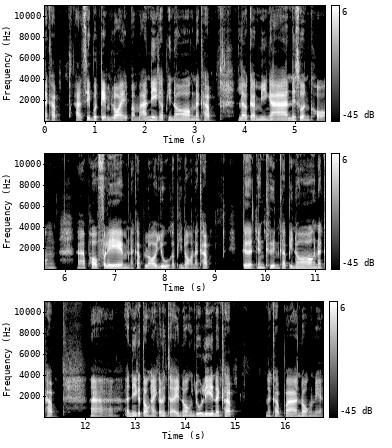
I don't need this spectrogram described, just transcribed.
นะครับ อาจสิบ่เต็มร้อยประมาณนี้ครับพี่น้องนะครับ แล้วก็มีงานในส่วนของอพ่อเฟรมนะครับรออยู่ครับพี่น้องนะครับ เกิดยังขึ้นครับพี่น้องนะครับอ่าอันนี้ก็ต้องให้กำลังใจน้องยุรีนะครับนะครับว่าน้องเนี่ย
